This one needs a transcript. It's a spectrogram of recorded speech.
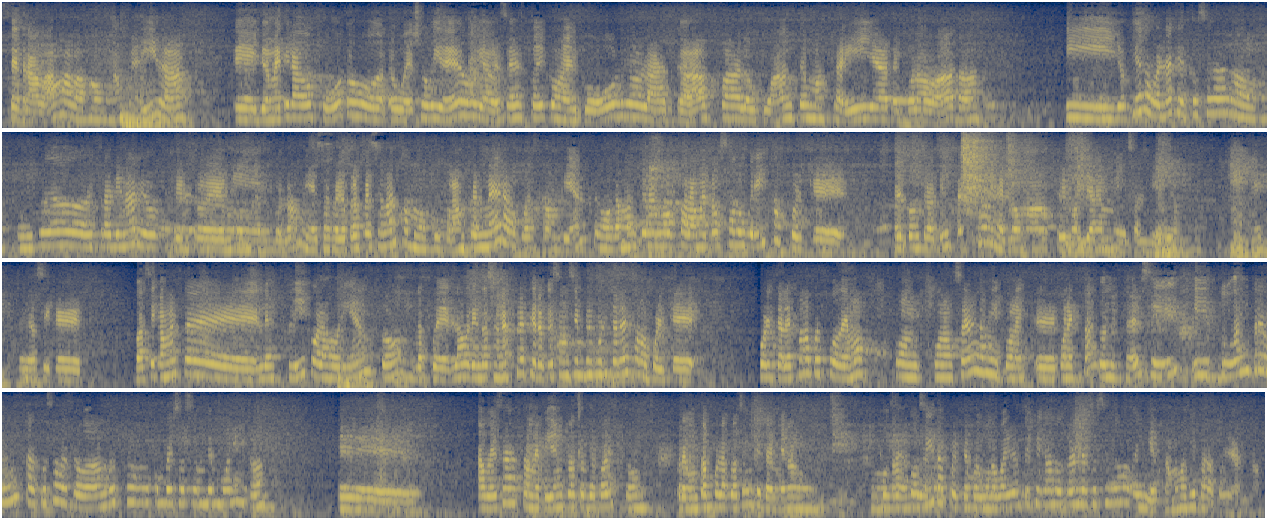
Se trabaja bajo unas medidas eh, yo me he tirado fotos o, he hecho videos y a veces estoy con el gorro, las gafas, los guantes, mascarilla, tengo la bata. Y yo quiero, ¿verdad?, que esto sea un cuidado extraordinario dentro de mi, mi desarrollo profesional como futura enfermera, pues también tengo que mantener unos parámetros salubristas porque el control de infección es lo más primordial en mi servicio. Este, así que básicamente le explico, las oriento. Después, las orientaciones prefiero que sean siempre por teléfono porque por teléfono pues podemos conocernos y eh, conectar. Conectar, sí. Y dudas y preguntas, tú sabes, te va dando esta conversación bien bonita. Eh, a veces hasta me piden clases de parto, preguntan por la paciente y terminan con otras cositas porque pues uno va identificando otras necesidades y estamos aquí para apoyarla.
